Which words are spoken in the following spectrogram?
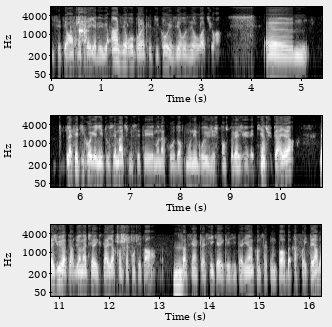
ils s'étaient rencontrés, il y avait eu 1-0 pour l'Atlético et 0-0 à Turin. Euh, L'Atlético a gagné tous ses matchs, mais c'était Monaco, Dortmund et Bruges, et je pense que la Juve est bien supérieure. La Juve a perdu un match à l'extérieur quand ça comptait pas. Mm. Ça, c'est un classique avec les Italiens. Quand ça compte pas, bah, parfois ils perdent.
